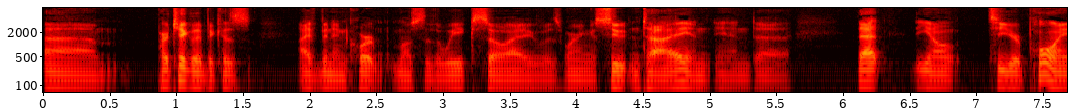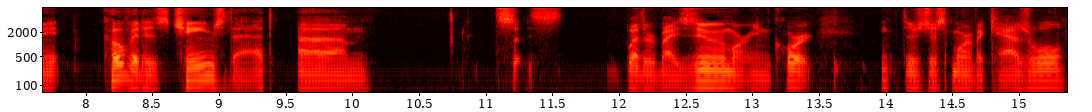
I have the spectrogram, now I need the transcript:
um, particularly because I've been in court most of the week, so I was wearing a suit and tie, and and uh, that you know, to your point, COVID has changed that. Um, s s- whether by Zoom or in court, think there's just more of a casual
